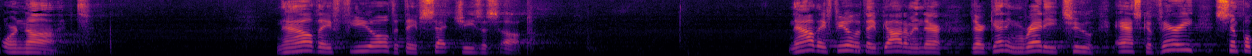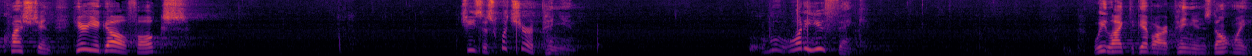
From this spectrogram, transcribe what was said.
or not? Now they feel that they've set Jesus up. Now they feel that they've got him and they're, they're getting ready to ask a very simple question. Here you go, folks. Jesus, what's your opinion? What do you think? We like to give our opinions, don't we?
